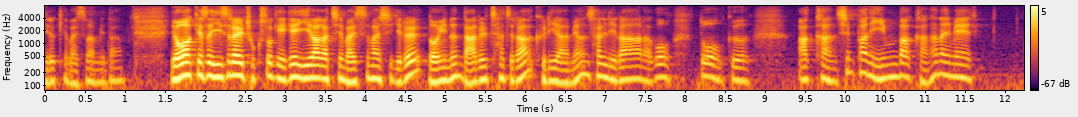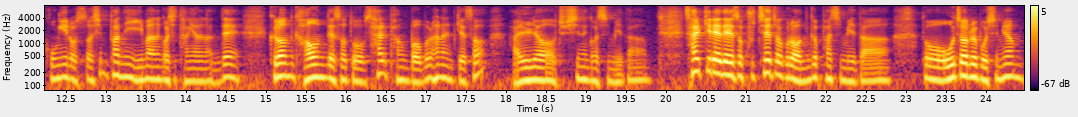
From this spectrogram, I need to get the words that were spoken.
이렇게 말씀합니다. 여호와께서 이스라엘 족속에게 이와 같이 말씀하시기를 너희는 나를 찾으라 그리하면 살리라라고 또 그 악한 심판이 임박한 하나님의 공의로서 심판이 임하는 것이 당연한데 그런 가운데서도 살 방법을 하나님께서 알려 주시는 것입니다. 살 길에 대해서 구체적으로 언급하십니다. 또 5절을 보시면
